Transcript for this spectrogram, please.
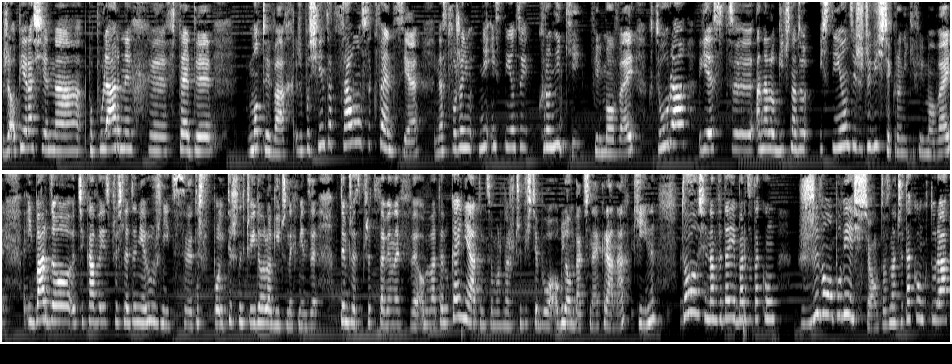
że opiera się na popularnych e, wtedy motywach, że poświęca całą sekwencję na stworzeniu nieistniejącej kroniki filmowej, która jest y, analogiczna do istniejącej rzeczywiście kroniki filmowej i bardzo ciekawe jest prześledzenie różnic y, też politycznych czy ideologicznych między tym, co jest przedstawione w Obywatelu Kane, a tym, co można rzeczywiście było oglądać na ekranach kin. To się nam wydaje bardzo taką żywą opowieścią, to znaczy taką, która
